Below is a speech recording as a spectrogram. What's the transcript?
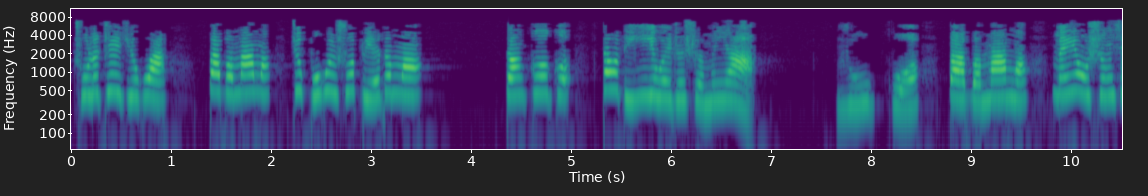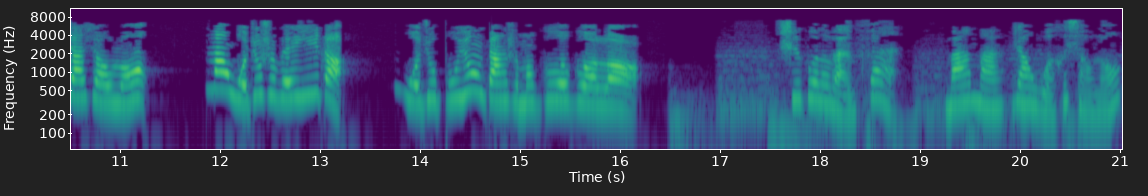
除了这句话，爸爸妈妈就不会说别的吗？当哥哥到底意味着什么呀？如果爸爸妈妈没有生下小龙，那我就是唯一的，我就不用当什么哥哥了。吃过了晚饭。妈妈让我和小龙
